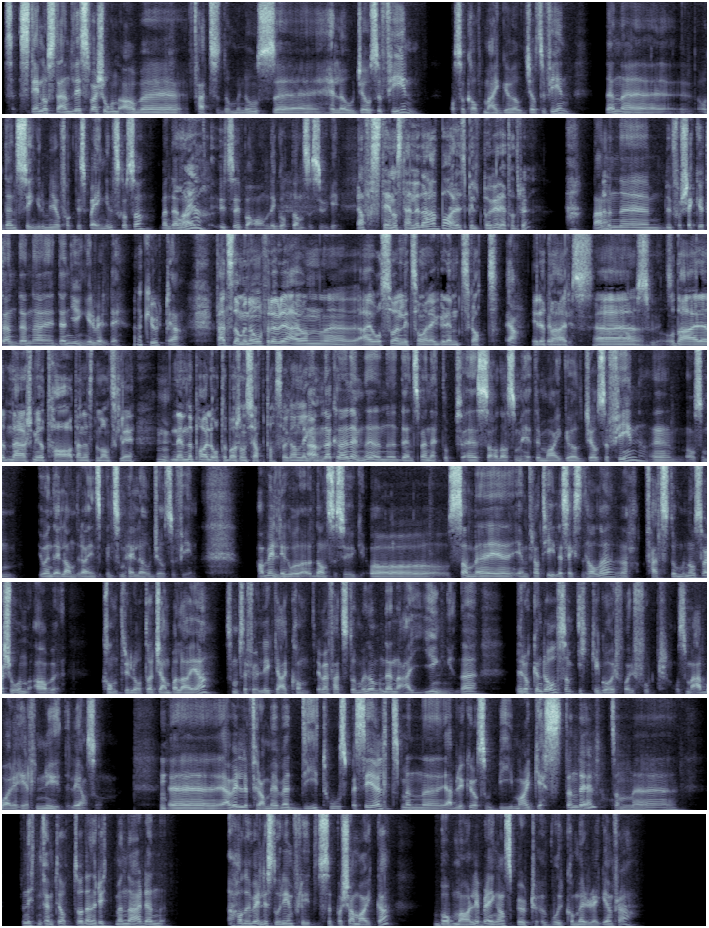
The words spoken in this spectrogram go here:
Steno Stanleys versjon av uh, Fats Dominos uh, 'Hello Josephine', også kalt 'My Girl Josephine'. Den, eh, og den synger de jo faktisk på engelsk også, men den har ja. et usedvanlig godt dansesug i. Ja, for Sten og Stanley, der har bare spilt på Gareta, tror jeg. Nei, men uh, du får sjekke ut den. Den, er, den gynger veldig. Ja, kult. Ja, Fats Domino for øvrig er jo, en, eh, er jo også en litt sånn glemt skatt. ja i dette her. bevares. Eh, Absolutt. og der, der er så mye å ta at det er nesten vanskelig. Nevn et par låter bare sånn kjapt, da, så jeg kan legge Ja, men. Da kan jeg nevne den, den som jeg nettopp eh, sa, da, som heter My Girl Josephine, eh, og som jo en del andre har innspilt som Hello Josephine. Har veldig god dansesug. Og samme en fra tidlig 60-tallet, Fats Dominos versjon av countrylåta Jambalaya, som selvfølgelig ikke er country med Fats Domino, men den er gyngende rock'n'roll som ikke går for fort, og som er bare helt nydelig, altså. Eh, Jeg vil framheve de to spesielt, men eh, jeg bruker også Be My Guest en del, som eh, fra 1958, og den rytmen der, den hadde veldig stor innflytelse på Jamaica. Bob Marley ble en gang spurt hvor kommer reggaen fra.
